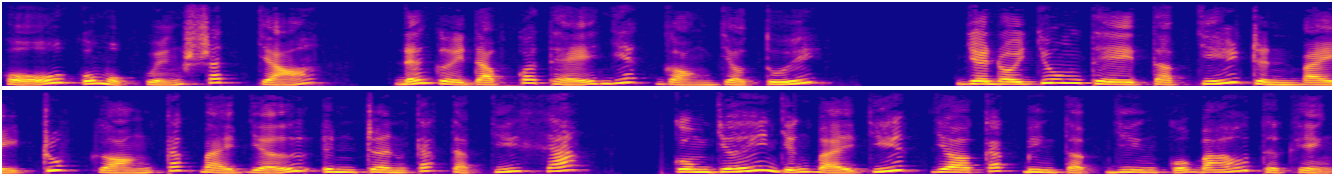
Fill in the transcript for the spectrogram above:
khổ của một quyển sách nhỏ, để người đọc có thể nhét gọn vào túi. Về nội dung thì tạp chí trình bày rút gọn các bài vở in trên các tạp chí khác, cùng với những bài viết do các biên tập viên của báo thực hiện.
